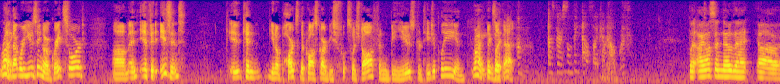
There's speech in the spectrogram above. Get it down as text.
Right. that we're using or a great sword? Um, and if it isn't, it can you know parts of the crossguard be sw- switched off and be used strategically and right things but, like that. Is there something else I can help with? But I also know that uh,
